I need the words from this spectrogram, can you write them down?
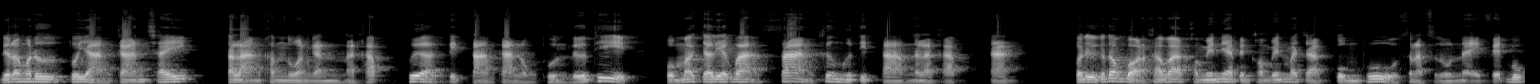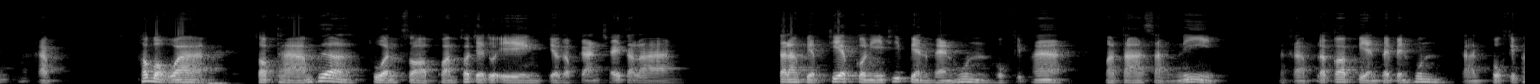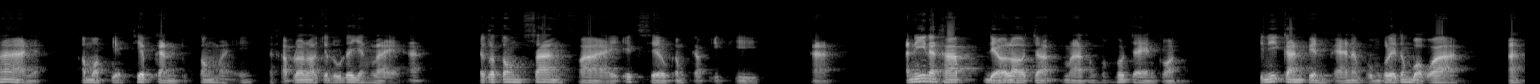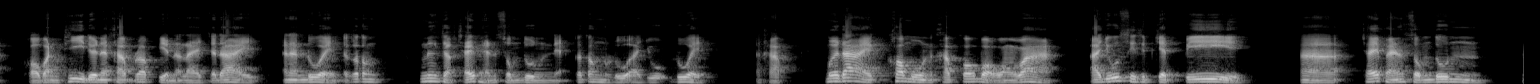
เดี๋ยวเรามาดูตัวอย่างการใช้ตารางคำนวณกันนะครับ เพื่อติดตามการลงทุนหรือที่ผมมักจะเรียกว่าสร้างเครื่องมือติดตามนั่นแหละครับอะก่อนอื่นก็ต้องบอกนะครับว่าคอมเมนต์เนี่ยเป็นคอมเมนต์มาจากกลุ่มผู้สนับสนุนใน Facebook นะครับเขาบอกว่าสอบถามเพื่อทวนสอบความเข้าใจตัวเองเกี่ยวกับการใช้ตาราง ตารางเปรียบเทียบกรณีที่เปลี่ยนแผนหุ้น 65 มาตราสารหนี้นะครับแล้วก็เปลี่ยนไปเป็นหุ้น 65 เนี่ย เอามาเปรียบเทียบกันถูกต้องไหมนะครับ แล้วเราจะรู้ได้อย่างไรอะแล้วก็ต้องสร้างไฟล์ Excel กำกับอีกทีอะอันนี้นะครับ เดี๋ยวเราจะมาทำความเข้าใจกันก่อน ทีนี้การเปลี่ยนแผนนะผมก็เลยต้องบอกว่าอะขอวันที่ด้วยนะครับว่าเปลี่ยนอะไรจะได้ อันนั้นด้วย แล้วก็ต้องเนื่องจากใช้แผนสมดุลเนี่ยก็ต้องรู้อายุด้วยนะครับ เมื่อได้ข้อมูลนะครับก็บอกว่าอายุ 47 ปี ใช้แผนสมดุล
